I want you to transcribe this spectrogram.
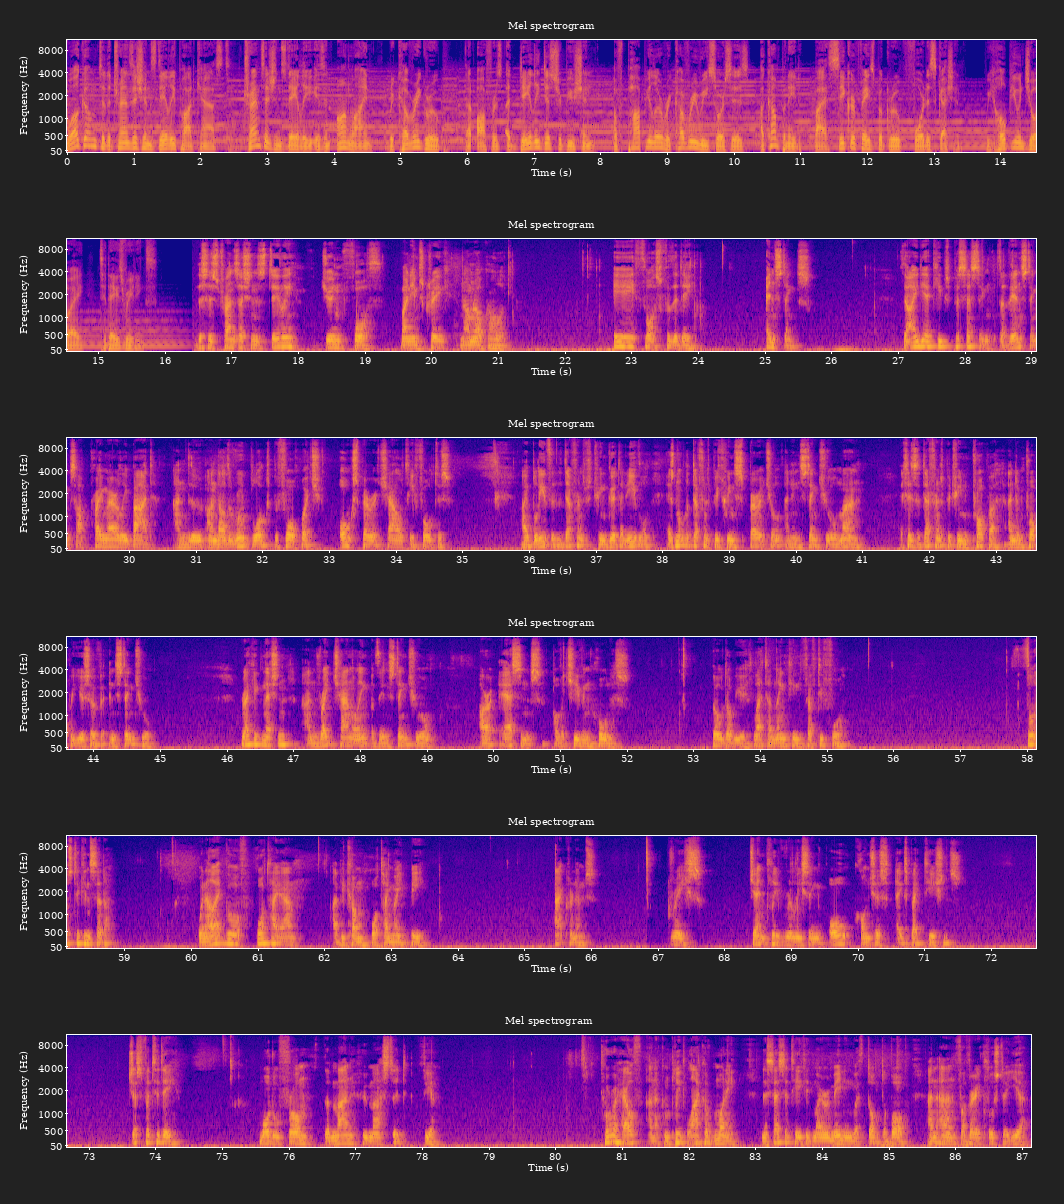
Welcome to the Transitions Daily podcast. Transitions Daily is an online recovery group that offers a daily distribution of popular recovery resources accompanied by a secret Facebook group for discussion. We hope you enjoy today's readings. This is Transitions Daily, June 4th. My name's Craig and I'm an alcoholic. AA Thoughts for the Day Instincts. The idea keeps persisting that the instincts are primarily bad and, the, and are the roadblocks before which all spirituality falters. I believe that the difference between good and evil is not the difference between spiritual and instinctual man. It is the difference between proper and improper use of instinctual. Recognition and right channeling of the instinctual are essence of achieving wholeness. Bill W. Letter 1954. Thoughts to consider. When I let go of what I am, I become what I might be. Acronyms Grace, gently releasing all conscious expectations. Just for today, model from The Man Who Mastered Fear. Poor health and a complete lack of money necessitated my remaining with Dr. Bob and Anne for very close to a year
